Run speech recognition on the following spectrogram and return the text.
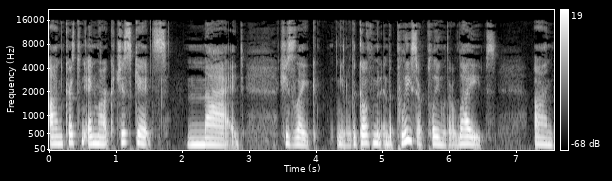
and Kristin Enmark just gets mad She's like, you know, the government and the police are playing with our lives and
